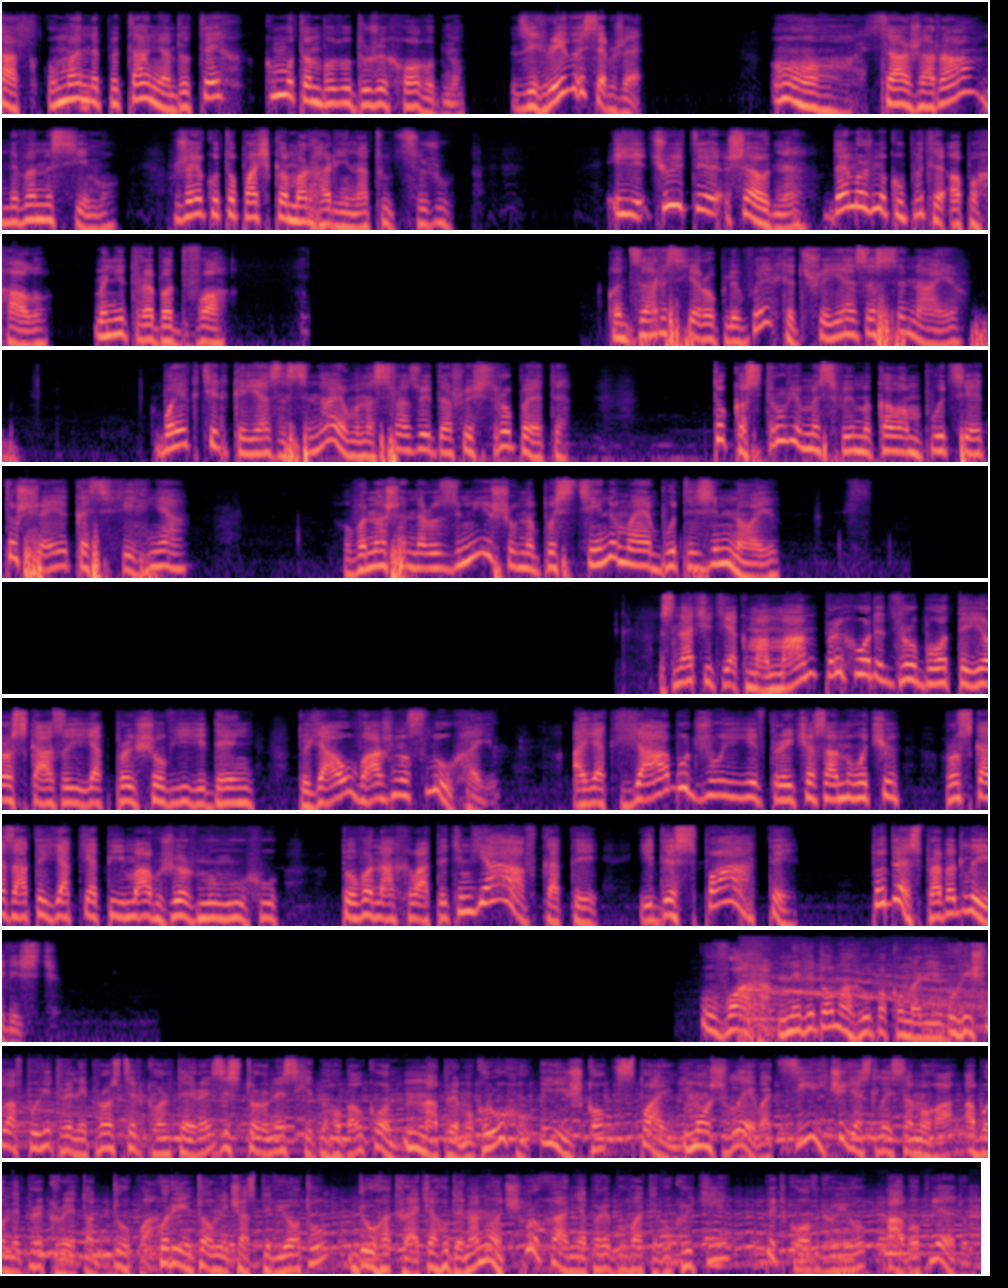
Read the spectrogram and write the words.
Так, у мене питання до тих, кому там було дуже холодно. Зігрілися вже? О, ця жара невиносимо. Вже як ото пачка маргаріна тут сижу. І чуєте ще одне, де можна купити апохало? Мені треба два. От зараз я роблю вигляд, що я засинаю. Бо як тільки я засинаю, вона сразу йде щось робити. То каструлями своїми калампуціє, то ще якась фігня. Вона ще не розуміє, що вона постійно має бути зі мною. Значить, як маман приходить з роботи і розказує, як пройшов її день, то я уважно слухаю. А як я буджу її в три часа ночі розказати, як я піймав жирну муху, то вона хватить м'явкати, іде спати. То де справедливість? Увага! Невідома група комарів увійшла в повітряний простір квартири зі сторони східного балкону. Напрямок руху ліжко в спальні. Можлива ціль чиясь лиса нога або неприкрита дупа. Орієнтовний час підльоту друга третя година ночі. Прохання перебувати в укритті під ковдрою або пледом.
